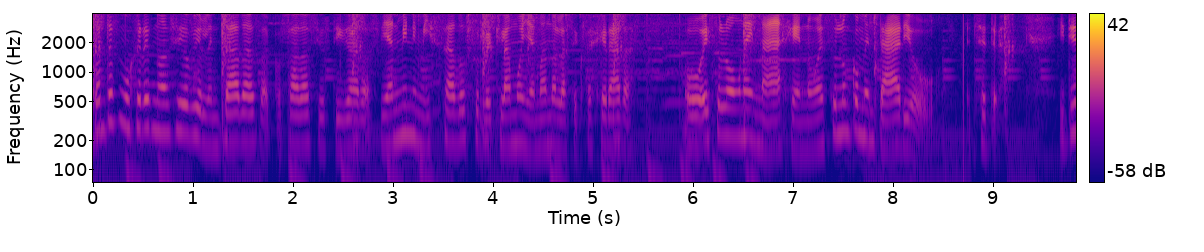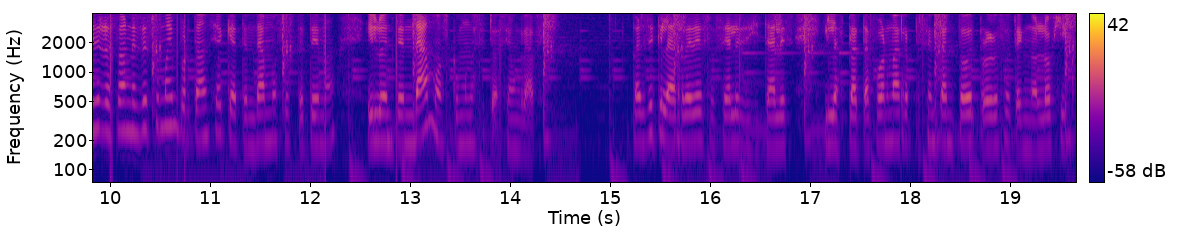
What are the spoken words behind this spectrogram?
¿Cuántas mujeres no han sido violentadas, acosadas y hostigadas y han minimizado su reclamo llamándolas exageradas? O es solo una imagen, o es solo un comentario, etc. Y tienes razón, es de suma importancia que atendamos este tema y lo entendamos como una situación grave. Parece que las redes sociales digitales y las plataformas representan todo el progreso tecnológico,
